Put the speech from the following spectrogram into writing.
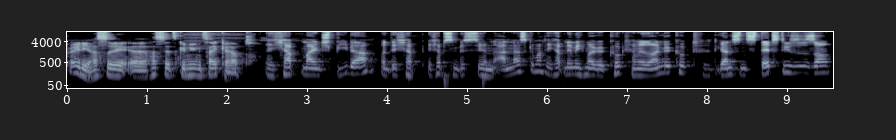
Brady, hast du, äh, hast du jetzt genügend Zeit gehabt? Ich habe meinen Spieler und ich habe ich es ein bisschen anders gemacht. Ich habe nämlich mal geguckt, habe mir so angeguckt, die ganzen Stats diese Saison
